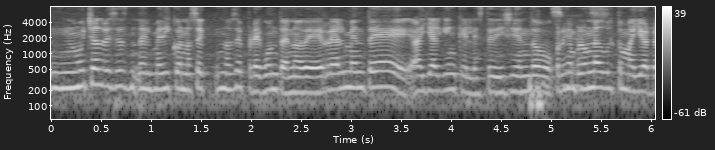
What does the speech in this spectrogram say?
muchas veces el médico no se, no se pregunta, ¿no? De realmente hay alguien que le esté diciendo, por ejemplo, un adulto mayor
